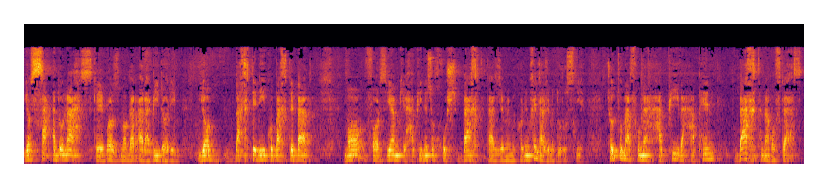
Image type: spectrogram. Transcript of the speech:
یا سعد و نحس که باز ما در عربی داریم یا بخت نیک و بخت بد. ما فارسی هم که هپینس و خوشبخت ترجمه می‌کنیم خیلی ترجمه درستیه. چون تو مفهوم هپی و هپن بخت نهفته است.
